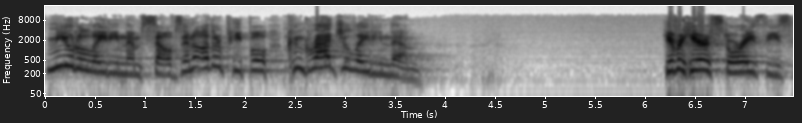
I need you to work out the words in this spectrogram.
mutilating themselves and other people congratulating them. You ever hear stories, these,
